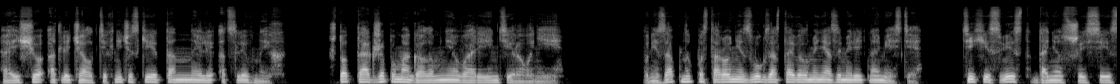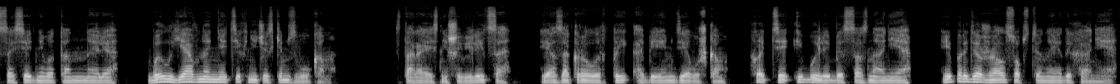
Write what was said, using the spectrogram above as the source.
а еще отличал технические тоннели от сливных, что также помогало мне в ориентировании. Внезапно посторонний звук заставил меня замереть на месте. Тихий свист, донесшийся из соседнего тоннеля, был явно не техническим звуком. Стараясь не шевелиться, я закрыл рты обеим девушкам, хоть те и были без сознания, и придержал собственное дыхание.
